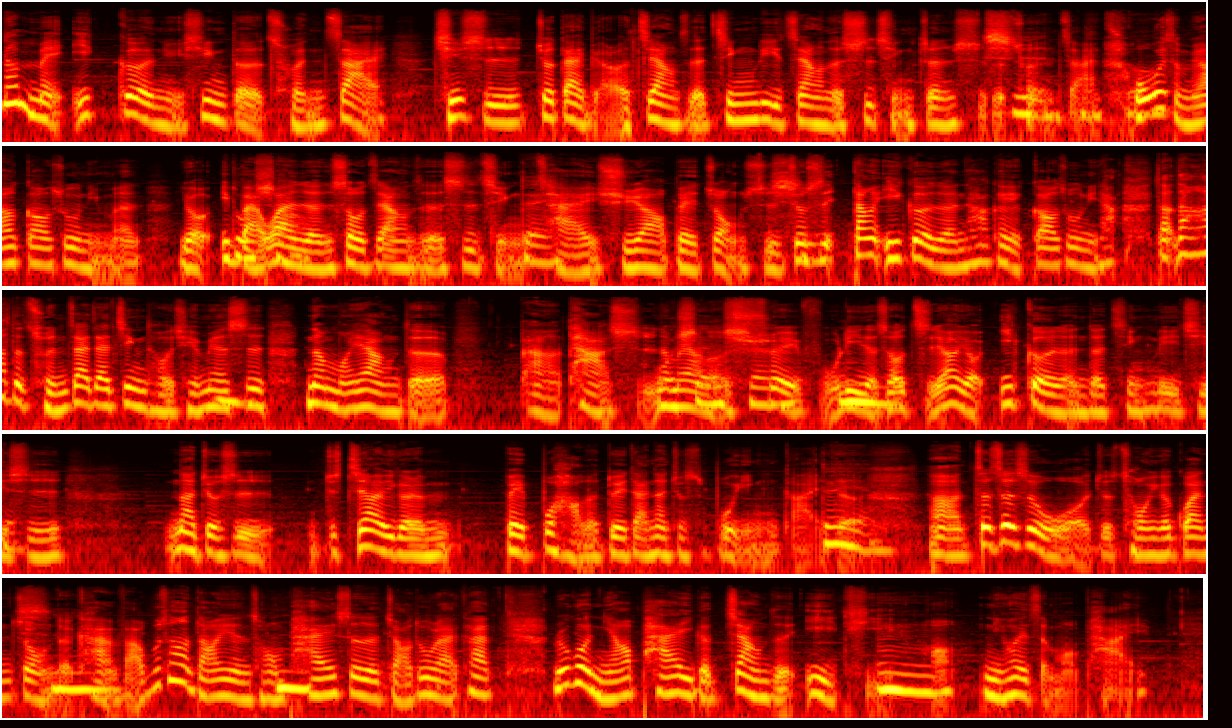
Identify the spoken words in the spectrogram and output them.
那每一个女性的存在，其实就代表了这样子的经历，这样的事情真实的存在。我为什么要告诉你们，有一百万人受这样子的事情才需要被重视？就是当一个人他可以告诉你，他当当他的存在在镜头前面是那么样的啊踏实，那么样的说服力的时候，只要有一个人的经历，其实那就是就只要一个人。被不好的对待，那就是不应该的。对，啊。这这是我就从一个观众的看法，不知道导演从拍摄的角度来看，如果你要拍一个这样的议题，嗯。好，你会怎么拍？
